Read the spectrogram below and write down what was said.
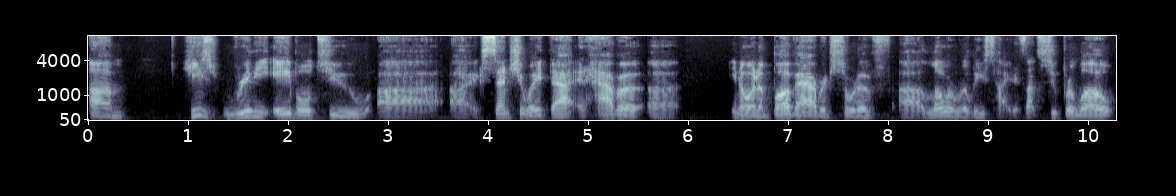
um, he's really able to uh, uh, accentuate that and have a, a, you know an above average sort of uh, lower release height. It's not super low,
